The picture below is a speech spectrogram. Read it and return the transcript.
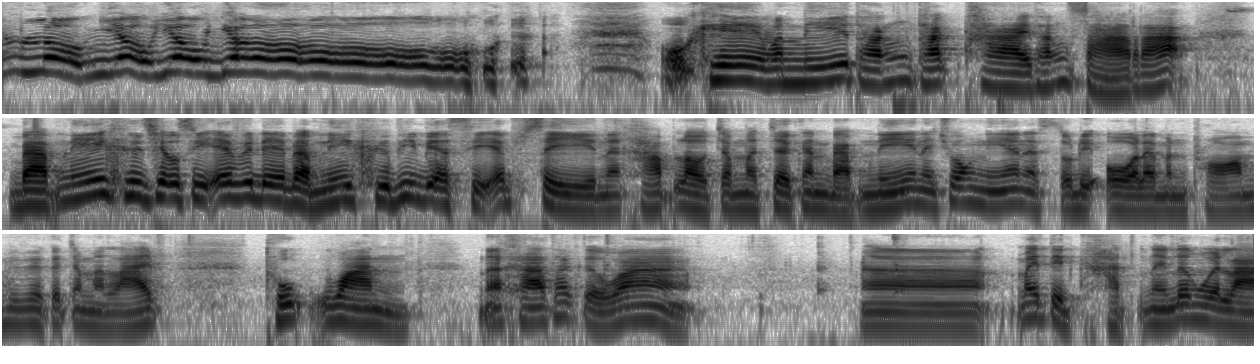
มป์โลกโยโยโย โอเค วันนี้ทั้งทักทายทั้งสาระ แบบนี้คือเชลซี everyday แบบนี้คือพี่เบียร์ CFC นะครับ เราจะมาเจอกันแบบนี้ในช่วงนี้เนี่ยสตูดิโออะไรมันพร้อม พี่เบียร์ก็จะมาไลฟ์ทุกวันนะคะ ถ้าเกิดว่าอ่าไม่ติดขัดในเรื่องเวลา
